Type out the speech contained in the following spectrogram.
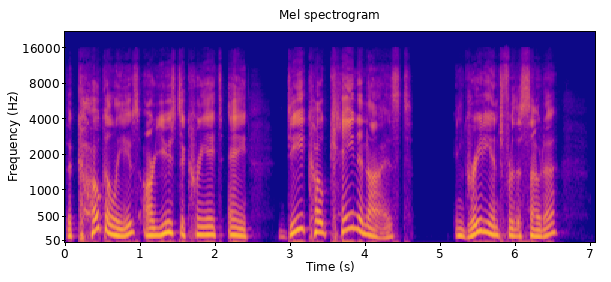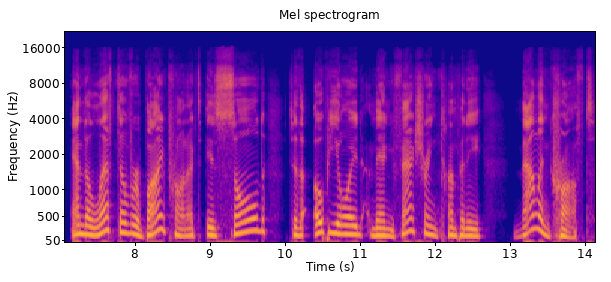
The coca leaves are used to create a decocainized ingredient for the soda, and the leftover byproduct is sold to the opioid manufacturing company Mallinckrodt,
